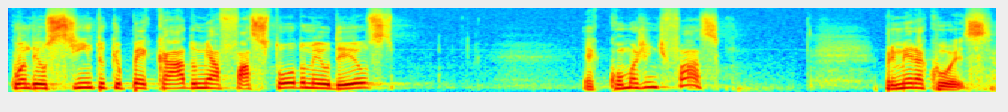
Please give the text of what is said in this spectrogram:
quando eu sinto que o pecado me afastou do meu Deus, é como a gente faz. Primeira coisa,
